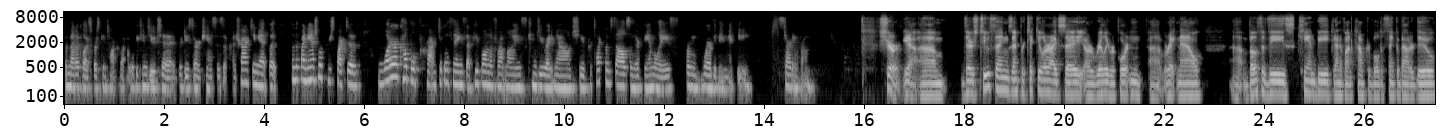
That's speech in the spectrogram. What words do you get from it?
the medical experts can talk about what we can do to reduce our chances of contracting it. But from the financial perspective, what are a couple practical things that people on the front lines can do right now to protect themselves and their families from wherever they might be starting from? Sure. Yeah. Um, there's two things in particular I'd say are really important uh, right now. Uh, both of these can be kind of uncomfortable to think about or do,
